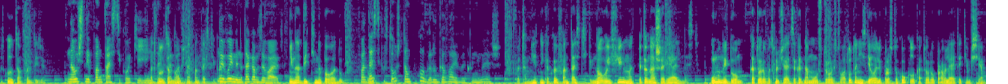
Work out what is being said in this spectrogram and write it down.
Откуда там фэнтези? Научная фантастика, окей. Откуда там научная назвать. фантастика? Ну, его именно так обзывают. Не надо идти на поводу. Фантастика в том, что там кукла разговаривает, понимаешь? В этом нет никакой фантастики. Новые фильмы — это наша реальность. Умный дом, который подключается к одному устройству, а тут они сделали просто куклу, которая управляет этим всем.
